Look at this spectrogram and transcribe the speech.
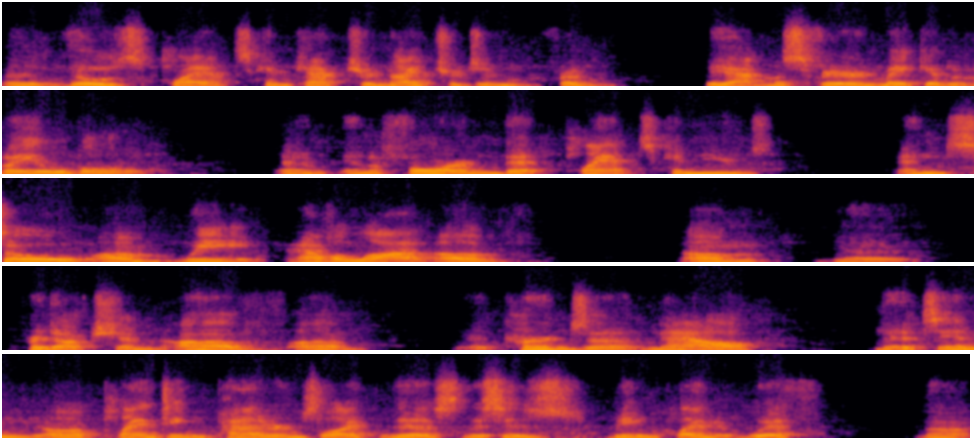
those plants can capture nitrogen from the atmosphere and make it available in, in a form that plants can use. And so um, we have a lot of um, uh, production of um, Kernza now that's in uh, planting patterns like this. This is being planted with uh,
